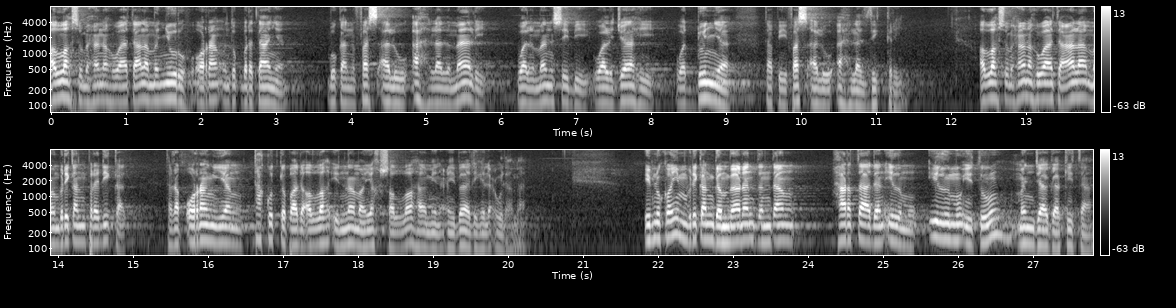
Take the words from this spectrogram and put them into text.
Allah Subhanahu wa taala menyuruh orang untuk bertanya, bukan fasalu ahlal mali wal mansibi wal jahi wad dunya tapi fasalu ahla dzikri Allah Subhanahu wa taala memberikan predikat terhadap orang yang takut kepada Allah innama yakhshallaha min ibadihil ulama. Ibnu Qayyim memberikan gambaran tentang harta dan ilmu. Ilmu itu menjaga kita.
